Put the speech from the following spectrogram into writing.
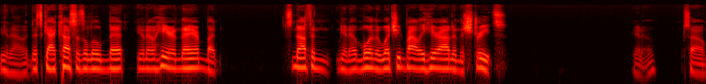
You know, this guy cusses a little bit, you know, here and there, but it's nothing, you know, more than what you'd probably hear out in the streets. You know, so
